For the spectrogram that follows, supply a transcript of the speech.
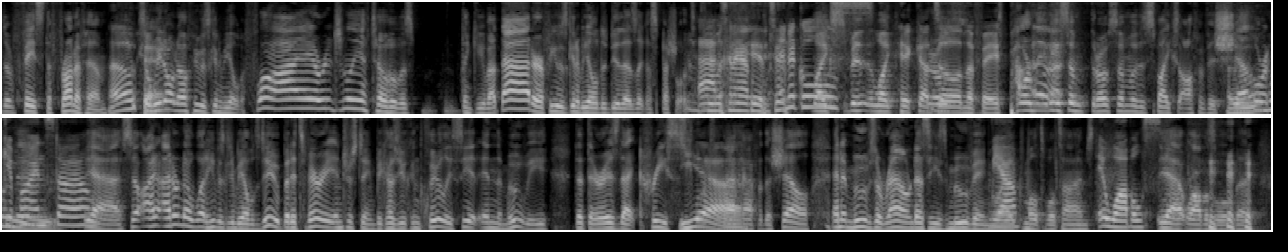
to face the front of him. Okay. So we don't know if he was going to be able to fly originally, if Toho was thinking about that, or if he was going to be able to do that as like a special attack. He was gonna have tentacles, like spin, like Hit Godzilla throws- in the face, or maybe some throw some of his spikes off of his shell. porcupine style. Yeah, so I, I don't know what he was going to be able to do, but it's very interesting because you can clearly see it in the movie that there is that crease towards the Yeah. back half of the shell, and it moves around as he's moving Yeah. like multiple times. It wobbles. Yeah, it wobbles a little bit.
